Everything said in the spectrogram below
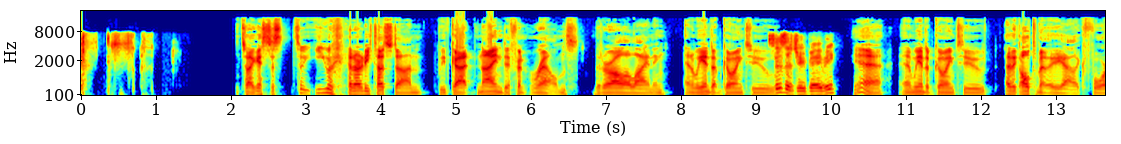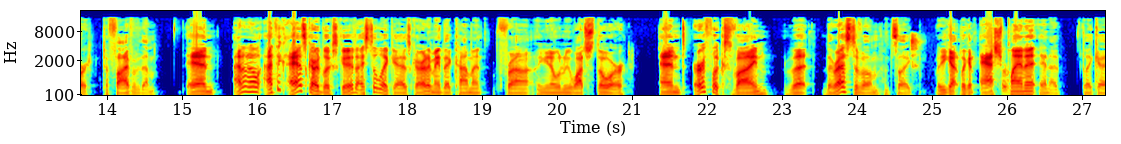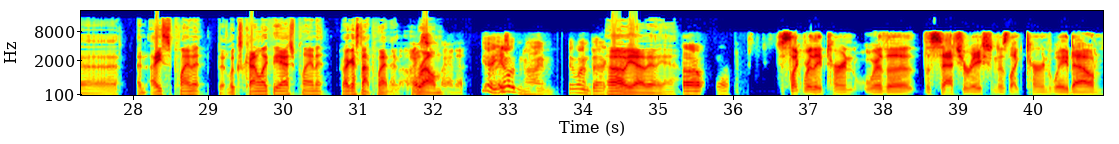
So I guess just so you had already touched on, we've got nine different realms that are all aligning, and we end up going to Syzygy, baby. yeah, and we end up going to I think ultimately yeah, like four to five of them, and I don't know. I think Asgard looks good. I still like Asgard. I made that comment from you know when we watched Thor, and Earth looks fine, but the rest of them, it's like well, you got like an ash planet and a like a an ice planet that looks kind of like the ash planet. Or I guess not planet An realm. planet. Yeah, Jotunheim. They went back. Oh yeah, yeah, yeah. Uh, yeah. Just like where they turn, where the the saturation is like turned way down.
